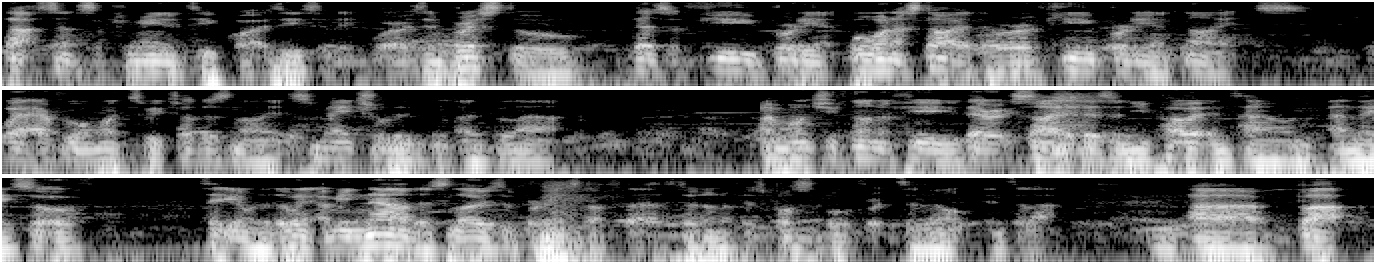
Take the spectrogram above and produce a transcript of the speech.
that sense of community quite as easily. Whereas in Bristol, there's a few brilliant, well, when I started, there were a few brilliant nights where everyone went to each other's nights, made sure they didn't overlap. And once you've done a few, they're excited there's a new poet in town and they sort of take you under the wing. I mean, now there's loads of brilliant stuff there, so I don't know if it's possible for it to not interlap. Uh, but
